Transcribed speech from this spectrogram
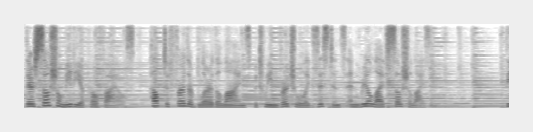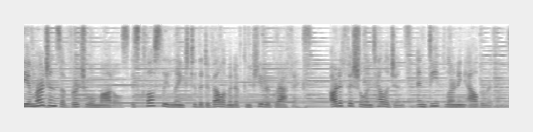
Their social media profiles help to further blur the lines between virtual existence and real-life socializing. The emergence of virtual models is closely linked to the development of computer graphics, artificial intelligence and deep learning algorithms.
